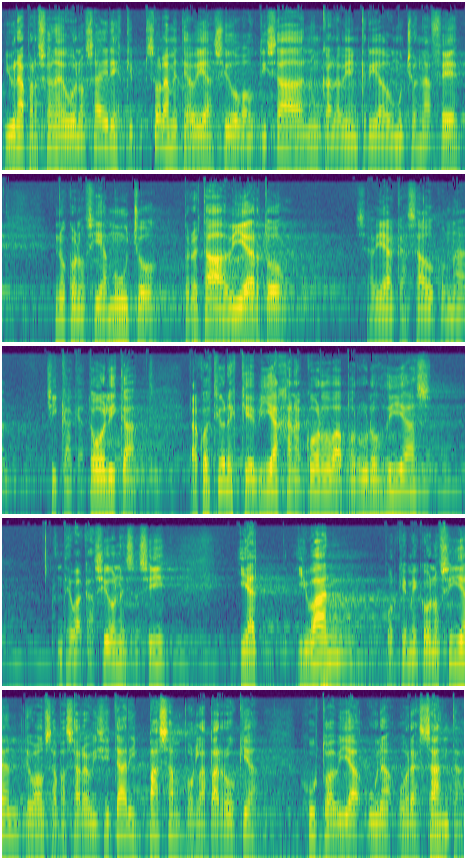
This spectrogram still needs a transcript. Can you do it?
y una persona de Buenos Aires que solamente había sido bautizada, nunca lo habían criado mucho en la fe, no conocía mucho, pero estaba abierto, se había casado con una chica católica. La cuestión es que viajan a Córdoba por unos días de vacaciones así y, van, porque me conocían, te vamos a pasar a visitar y pasan por la parroquia, justo había una hora santa,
